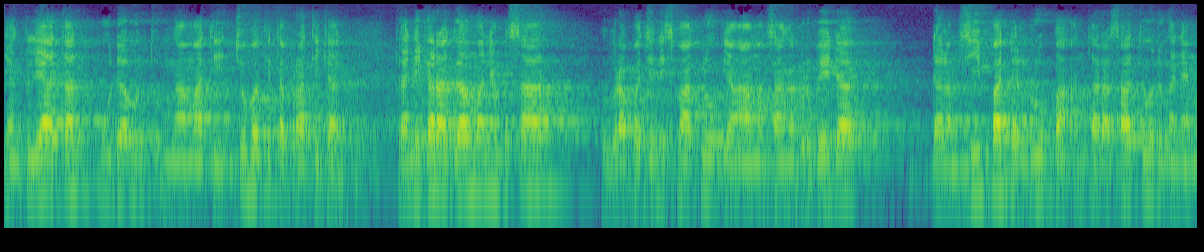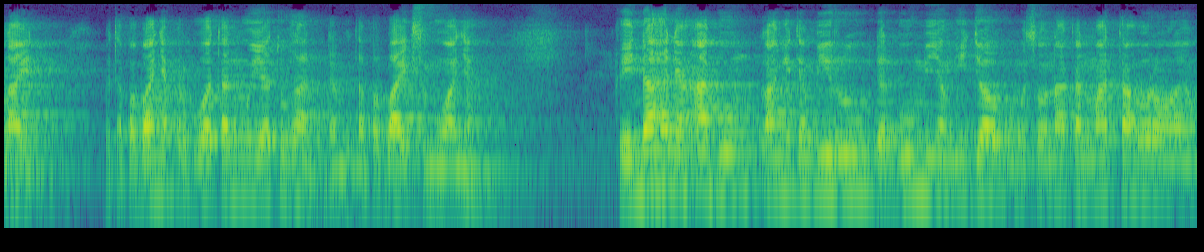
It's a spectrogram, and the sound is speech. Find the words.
yang kelihatan mudah untuk mengamati, coba kita perhatikan keanekaragaman yang besar, beberapa jenis makhluk yang amat sangat berbeda dalam sifat dan rupa antara satu dengan yang lain. Betapa banyak perbuatanmu ya Tuhan dan betapa baik semuanya. Keindahan yang agung, langit yang biru dan bumi yang hijau memesonakan mata orang yang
